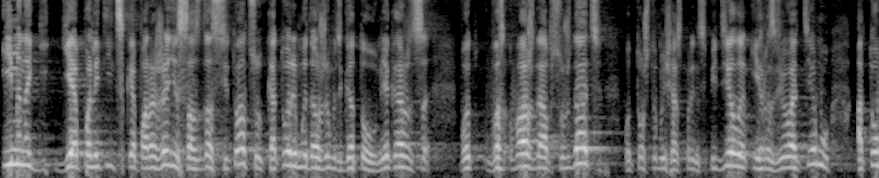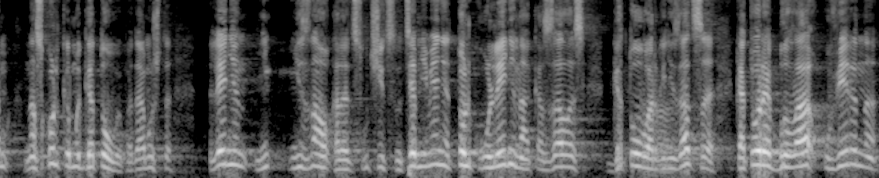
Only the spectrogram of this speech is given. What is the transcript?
именно геополитическое поражение создаст ситуацию, к которой мы должны быть готовы. Мне кажется, вот важно обсуждать, вот то, что мы сейчас, в принципе, делаем, и развивать тему о том, насколько мы готовы. Потому что Ленин не, знал, когда это случится, но тем не менее, только у Ленина оказалась готовая организация, которая была уверена,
